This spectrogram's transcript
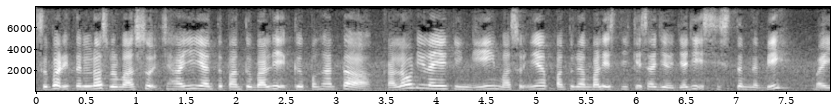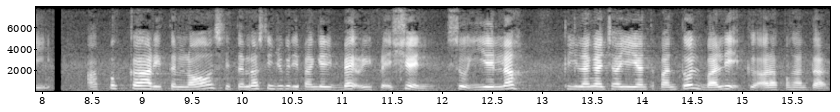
Sebab return loss bermaksud cahaya yang terpantul balik ke penghantar. Kalau nilai yang tinggi, maksudnya pantulan balik sedikit saja. Jadi sistem lebih baik. Apakah return loss? Return loss ni juga dipanggil back reflection. So, ialah kehilangan cahaya yang terpantul balik ke arah penghantar.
